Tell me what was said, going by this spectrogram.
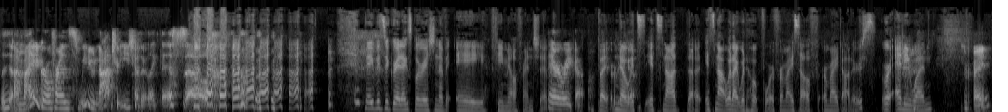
my girlfriends, we do not treat each other like this. So maybe it's a great exploration of a female friendship. There we go. But no, go. it's it's not the it's not what I would hope for for myself or my daughters or anyone. right.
